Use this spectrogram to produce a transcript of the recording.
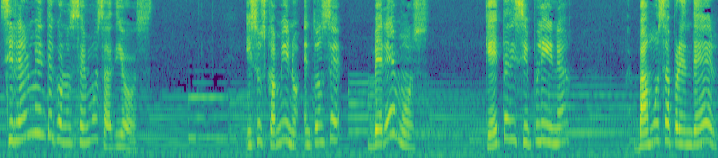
Si realmente conocemos a Dios y sus caminos, entonces veremos que esta disciplina vamos a aprender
